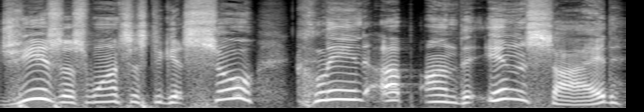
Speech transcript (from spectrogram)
Jesus wants us to get so cleaned up on the inside.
